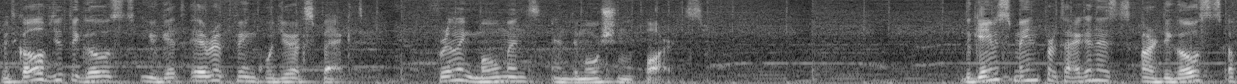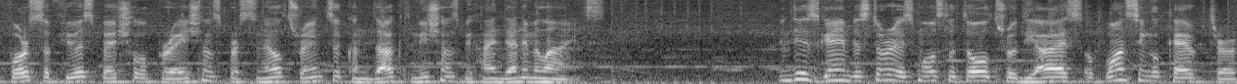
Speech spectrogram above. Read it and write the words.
With Call of Duty Ghosts you get everything what you expect, thrilling moments and emotional parts. The game's main protagonists are the Ghosts, a force of US Special Operations personnel trained to conduct missions behind enemy lines. In this game the story is mostly told through the eyes of one single character,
